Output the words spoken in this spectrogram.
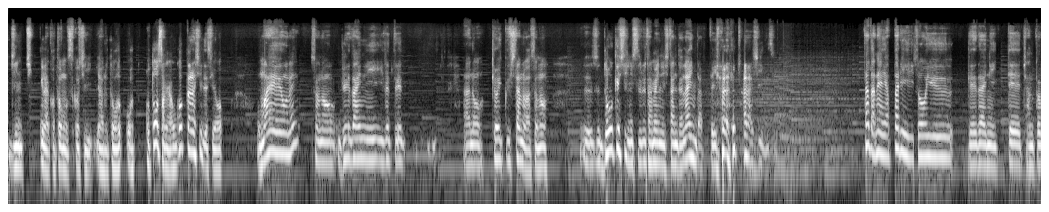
人チックなことも少しやるとお父さんが怒ったらしいですよ。お前をねその芸大に入れてあの教育したのはその道化師にするためにしたんじゃないんだって言われたらしいですよ。ただね、やっぱりそういう芸大に行って、ちゃんと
